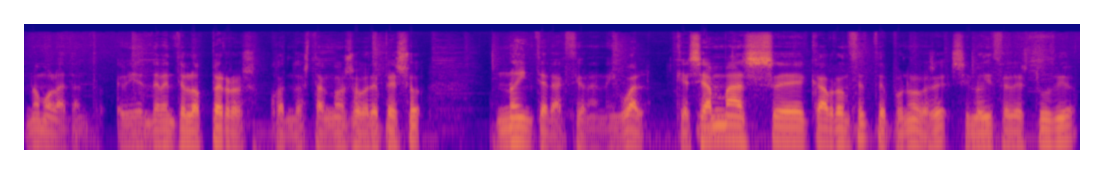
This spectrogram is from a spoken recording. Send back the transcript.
no mola tanto. Evidentemente los perros, cuando están con sobrepeso, no interaccionan igual. Que sean más eh, cabroncetes, pues no lo sé, si lo dice el estudio.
